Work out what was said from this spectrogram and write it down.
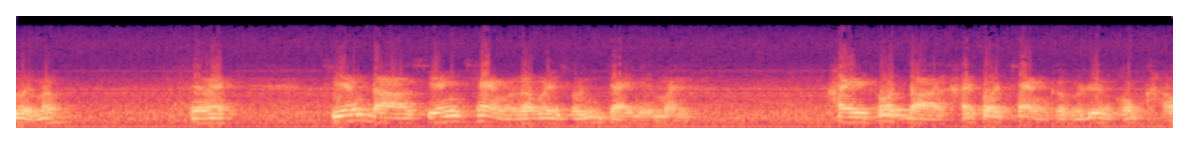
ด้วยมั้งใช่ไหมเสียงด่าเสียงแช่งเราไม่สนใจในมัน ใครโทษด่าใครก็แช่งก็เป็นเรื่องของเขา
